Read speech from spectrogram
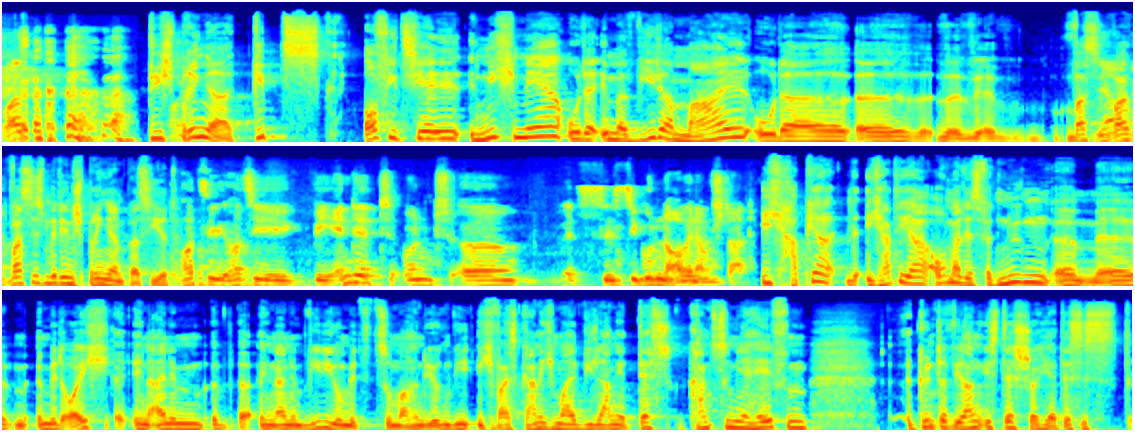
Was? Die Springer gibt's offiziell nicht mehr oder immer wieder mal oder äh, was, Ja. wa- was ist mit den Springern passiert? Hat sie, hat sie beendet und äh, jetzt ist die guten Arbeit am Start. Ich habe ja, ich hatte ja auch mal das Vergnügen, ähm, äh, mit euch in einem äh, in einem Video mitzumachen irgendwie. Ich weiß gar nicht mal, wie lange das. Kannst du mir helfen? Günther, wie lange ist das schon her? Das ist,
